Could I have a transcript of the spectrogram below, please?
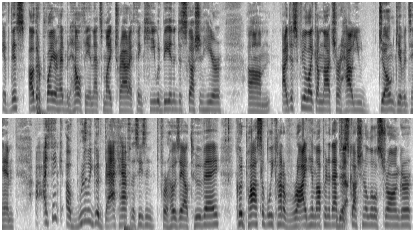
if this other player had been healthy, and that's Mike Trout, I think he would be in the discussion here. Um, I just feel like I'm not sure how you don't give it to him. I think a really good back half of the season for Jose Altuve could possibly kind of ride him up into that Yeah. discussion a little stronger.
